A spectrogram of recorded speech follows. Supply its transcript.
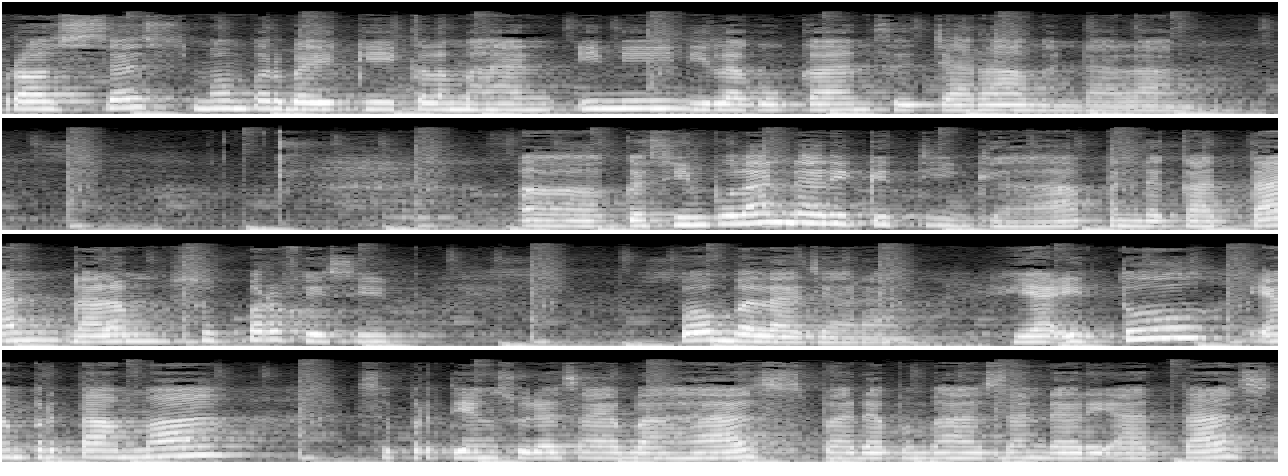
proses memperbaiki kelemahan ini dilakukan secara mendalam. Uh, kesimpulan dari ketiga pendekatan dalam supervisi pembelajaran yaitu yang pertama seperti yang sudah saya bahas pada pembahasan dari atas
